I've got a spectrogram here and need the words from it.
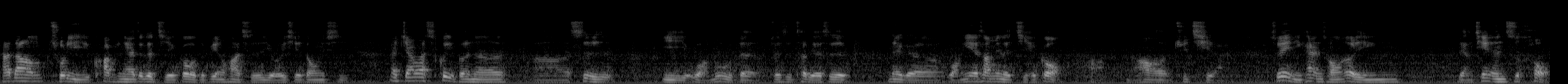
它当然处理跨平台这个结构的变化，其实有一些东西。那 JavaScript 呢，呃是以网络的，就是特别是那个网页上面的结构，好，然后去起来。所以你看，从二零两千年之后，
